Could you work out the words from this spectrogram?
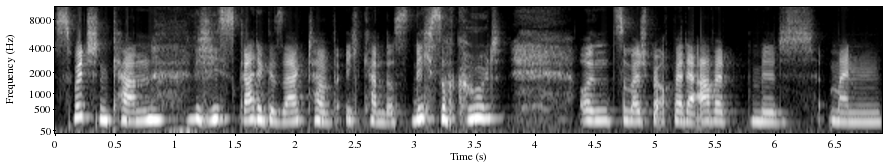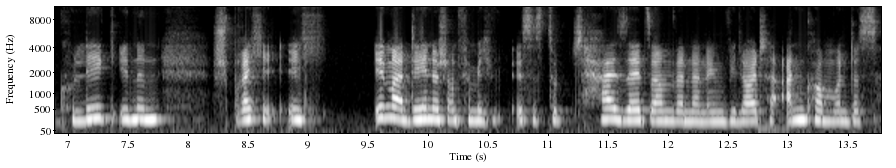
switchen kann, wie ich es gerade gesagt habe, ich kann das nicht so gut. Und zum Beispiel auch bei der Arbeit mit meinen KollegInnen spreche ich immer Dänisch und für mich ist es total seltsam, wenn dann irgendwie Leute ankommen und das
